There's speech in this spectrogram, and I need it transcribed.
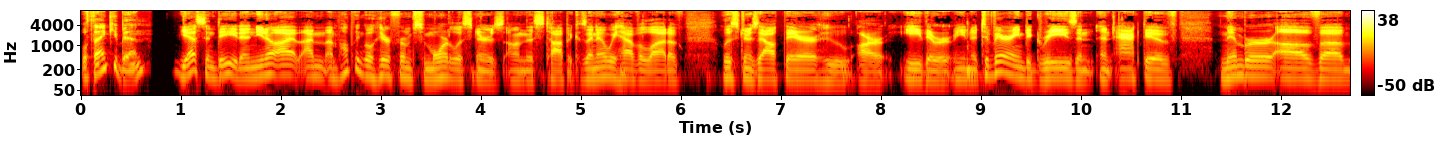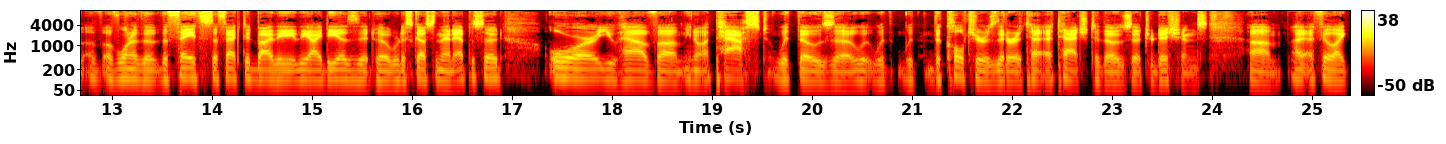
Well, thank you, Ben. Yes, indeed. And, you know, I, am I'm, I'm hoping we'll hear from some more listeners on this topic because I know we have a lot of listeners out there who are either, you know, to varying degrees an, an active member of, um, of, of, one of the, the faiths affected by the, the ideas that uh, were discussed in that episode, or you have um, you know a past with those uh, with with the cultures that are atta- attached to those uh, traditions. Um, I, I, feel like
